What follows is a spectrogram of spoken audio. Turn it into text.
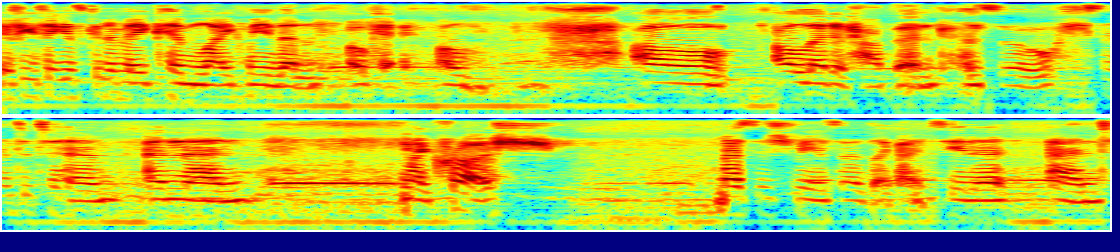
if you think it's gonna make him like me, then okay, I'll, I'll, I'll let it happen. And so he sent it to him, and then my crush messaged me and said like I'd seen it, and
